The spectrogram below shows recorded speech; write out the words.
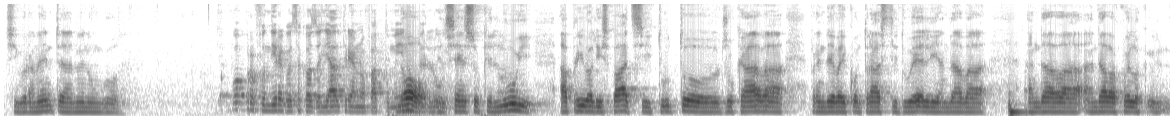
sicuramente almeno un gol può approfondire questa cosa? Gli altri hanno fatto meno no, per lui? nel senso che lui apriva gli spazi, tutto, giocava, prendeva i contrasti, i duelli, andava, andava, andava, che,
